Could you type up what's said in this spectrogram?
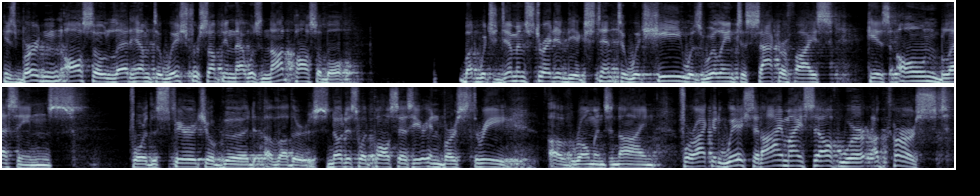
His burden also led him to wish for something that was not possible but which demonstrated the extent to which he was willing to sacrifice his own blessings for the spiritual good of others. Notice what Paul says here in verse 3 of Romans 9 For I could wish that I myself were accursed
